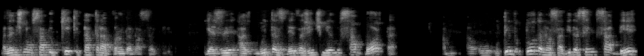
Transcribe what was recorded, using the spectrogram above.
mas a gente não sabe o que está travando a nossa vida. E às vezes, muitas vezes a gente mesmo sabota o tempo todo a nossa vida sem saber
